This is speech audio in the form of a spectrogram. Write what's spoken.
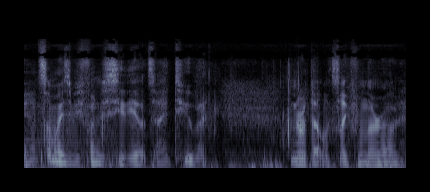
Mean, in some ways it'd be fun to see the outside too, but I wonder what that looks like from the road.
